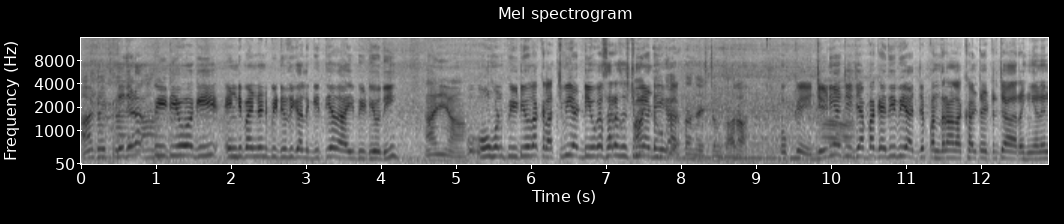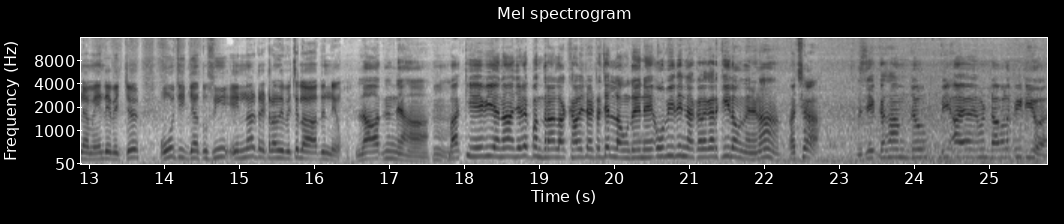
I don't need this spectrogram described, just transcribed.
ਆਹ ਟਰੈਕਟਰ ਤੇ ਜਿਹੜਾ ਪੀਟੀਓ ਹੈਗੀ ਇੰਡੀਪੈਂਡੈਂਟ ਪੀਟੀਓ ਦੀ ਗੱਲ ਕੀਤੀ ਆ ਆਈ ਪੀਟੀਓ ਦੀ? ਹਾਂਜੀ ਹਾਂ। ਉਹ ਹੁਣ ਪੀਟੀਓ ਦਾ ਕਲੱਚ ਵੀ ਅੱਡੀ ਹੋਗਾ ਸਾਰਾ ਸਿਸਟਮ ਹੀ ਅੱਡ ਹੋ ਗਿਆ ਕਰਤਾ ਸਿਸਟਮ ਸਾਰਾ। ਓਕੇ ਜਿਹੜੀਆਂ ਚੀਜ਼ਾਂ ਆਪਾਂ ਕਹਦੀ ਵੀ ਅੱਜ 15 ਲੱਖ ਵਾਲੇ ਟਰੈਕਟਰ ਚ ਆ ਰਹੀਆਂ ਨੇ ਨਵੇਂ ਦੇ ਵਿੱਚ ਉਹ ਚੀਜ਼ਾਂ ਤੁਸੀਂ ਇਹਨਾਂ ਟਰੈਕਟਰਾਂ ਦੇ ਵਿੱਚ ਲਾ ਦਿੰਦੇ ਹੋ। ਲਾ ਦਿੰਦੇ ਆ, ਹਾਂ। ਬਾਕੀ ਇਹ ਵੀ ਹੈ ਨਾ ਜਿਹੜੇ 15 ਲੱਖ ਵਾਲੇ ਟਰੈਕਟਰ 'ਚ ਲਾਉਂਦੇ ਨੇ ਉਹ ਵੀ ਇਹਦੀ ਨਕਲ ਕਰਕੇ ਹੀ ਲਾਉਂਦੇ ਨੇ ਨਾ। ਅੱਛਾ। ਤੁਸੀਂ ਇੱਕ ਸਮਝੋ ਵੀ ਆਇਆ ਹੁਣ ਡਬਲ ਪੀਟੀਓ ਹੈ।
